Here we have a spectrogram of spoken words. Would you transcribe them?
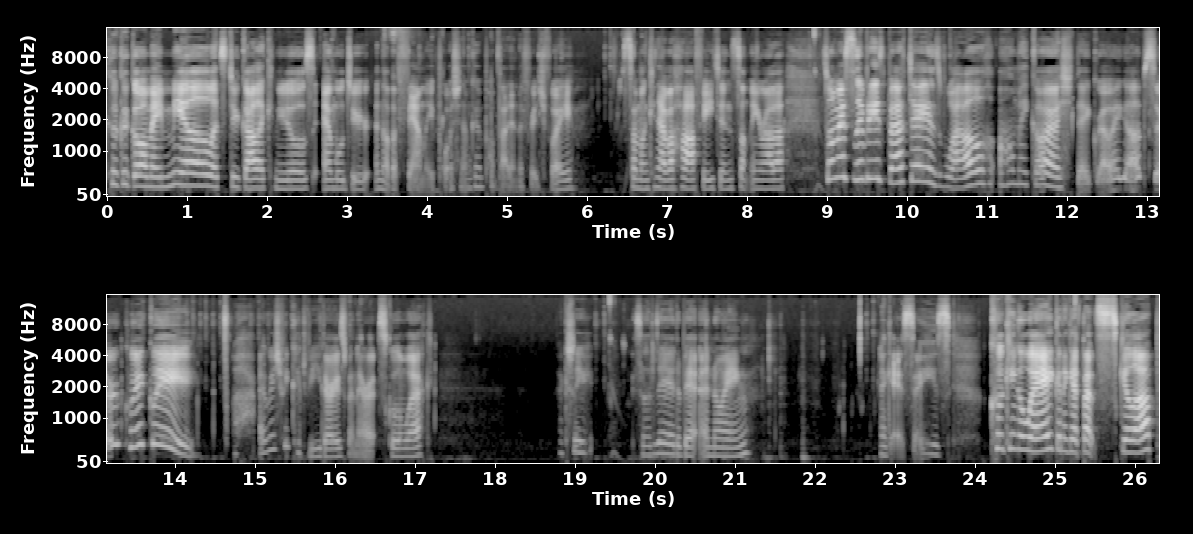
cook a gourmet meal. Let's do garlic noodles and we'll do another family portion. I'm going to pop that in the fridge for you. Someone can have a half-eaten something or other. It's almost Liberty's birthday as well. Oh my gosh, they're growing up so quickly. Oh, I wish we could view those when they're at school and work. Actually, it's a little bit annoying. Okay, so he's cooking away, gonna get that skill up.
